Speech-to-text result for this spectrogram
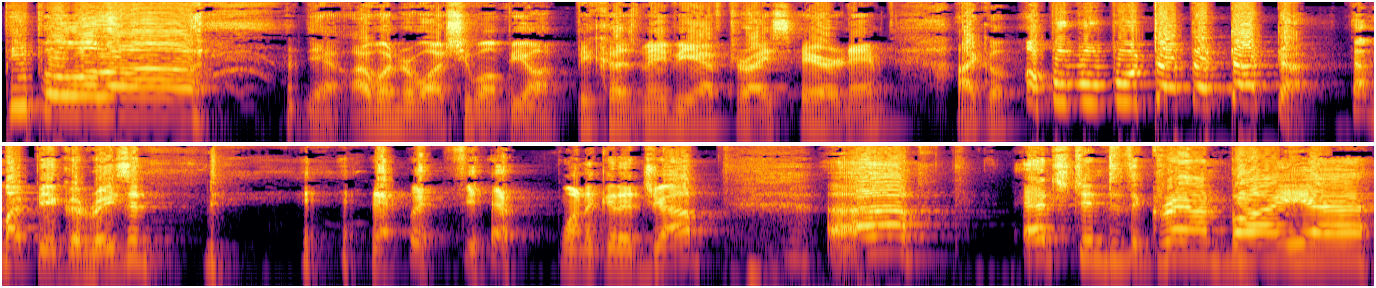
people. Uh, yeah, I wonder why she won't be on because maybe after I say her name, I go that might be a good reason. if you want to get a job, uh, etched into the ground by uh,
